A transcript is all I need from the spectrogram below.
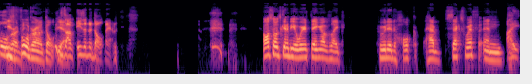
full He's grown. a full grown adult. He's, Yeah. a- he's an adult man. Also, it's going to be a weird thing of like, who did Hulk have sex with? And I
